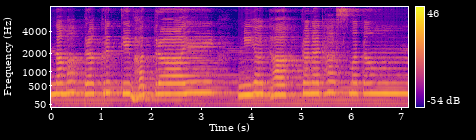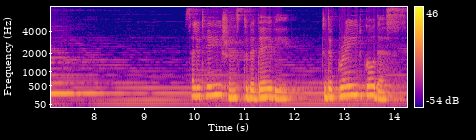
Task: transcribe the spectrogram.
Nama Prakritye Bhadraye Niyatah Pranadhasmatam. Salutations to the Devi, to the great goddess.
